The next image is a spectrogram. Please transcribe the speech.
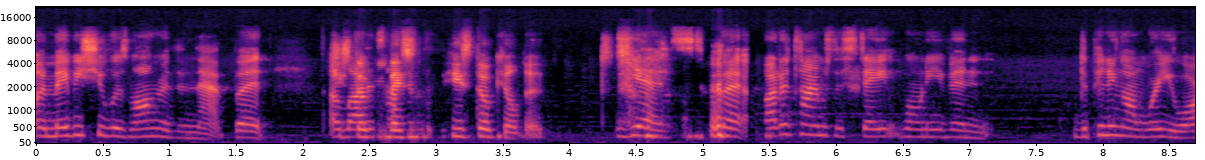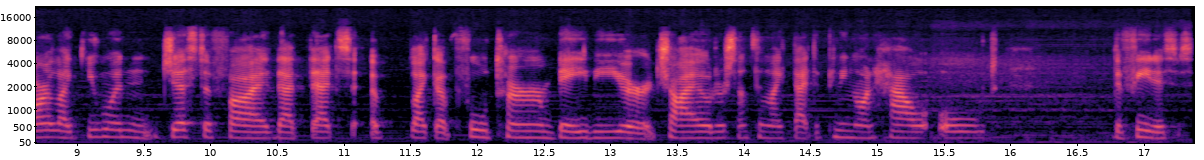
or maybe she was longer than that. But a She lot still, of they, he still killed it. yes, but a lot of times the state won't even, depending on where you are, like you wouldn't justify that that's a, like a full term baby or a child or something like that, depending on how old the fetus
